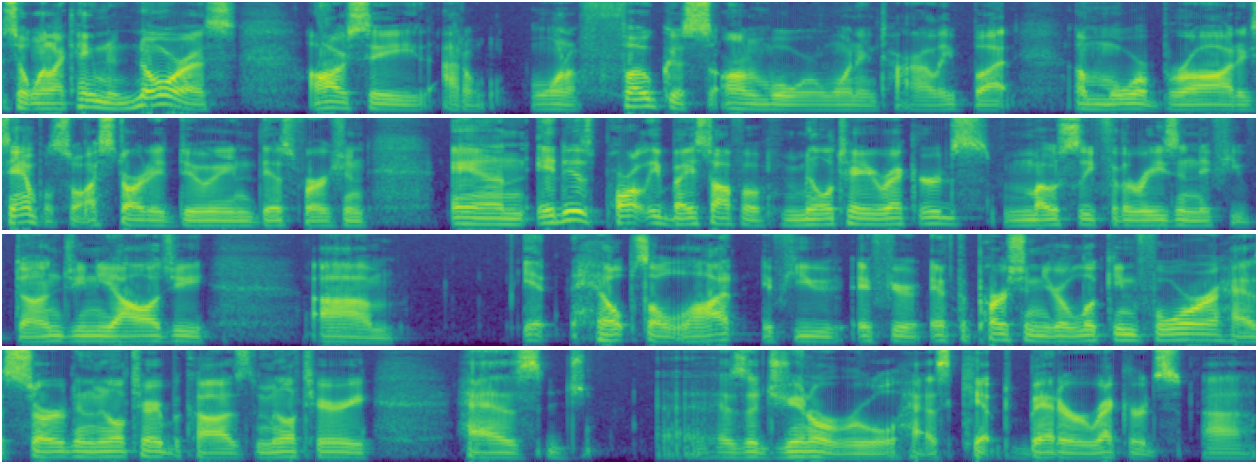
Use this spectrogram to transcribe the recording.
So when I came to Norris, obviously I don't want to focus on World War One entirely, but a more broad example. So I started doing this version, and it is partly based off of military records, mostly for the reason if you've done genealogy, um, it helps a lot if you if you're if the person you're looking for has served in the military because the military has as a general rule, has kept better records. Uh,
